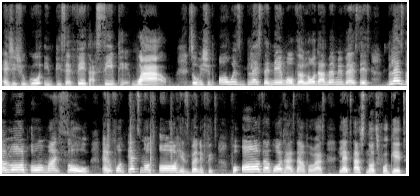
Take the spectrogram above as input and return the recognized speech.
and she should go in peace. Her faith has saved her. Wow. So we should always bless the name of the Lord. Our memory verse says, Bless the Lord, O my soul, and forget not all his benefits. For all that God has done for us, let us not forget.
